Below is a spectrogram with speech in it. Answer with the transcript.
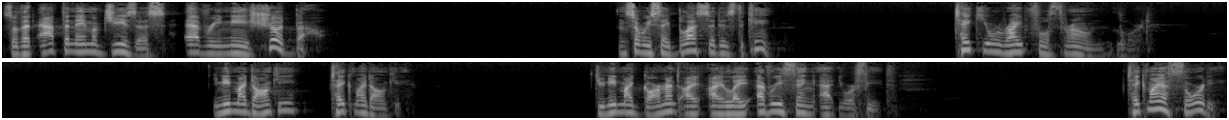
so that at the name of Jesus, every knee should bow. And so we say, Blessed is the King. Take your rightful throne, Lord. You need my donkey? Take my donkey. Do you need my garment? I, I lay everything at your feet. Take my authority.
